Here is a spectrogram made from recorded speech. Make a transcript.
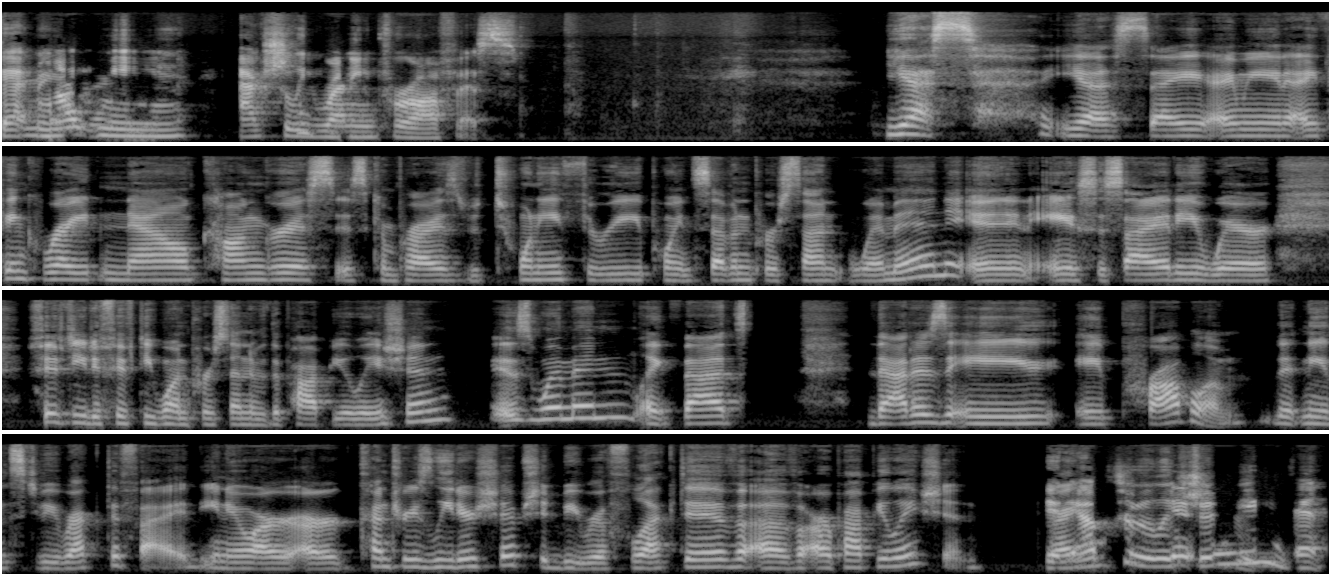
That might mean actually running for office. Yes, yes. I, I mean, I think right now Congress is comprised of 23.7% women in a society where 50 to 51% of the population is women. Like that's that is a a problem that needs to be rectified. You know, our, our country's leadership should be reflective of our population. Right? It absolutely it should be. And,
